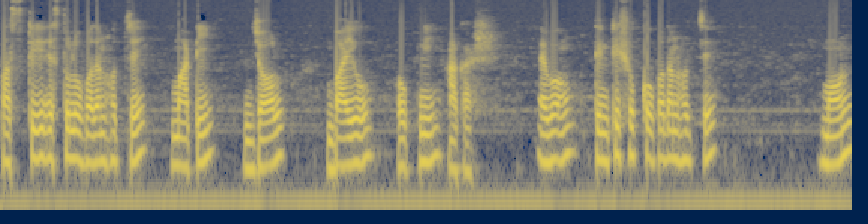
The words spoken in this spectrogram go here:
পাঁচটি স্থূল উপাদান হচ্ছে মাটি, জল, বায়ু, অগ্নি, আকাশ। এবং তিনটি সূক্ষ্ম উপাদান হচ্ছে মন,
